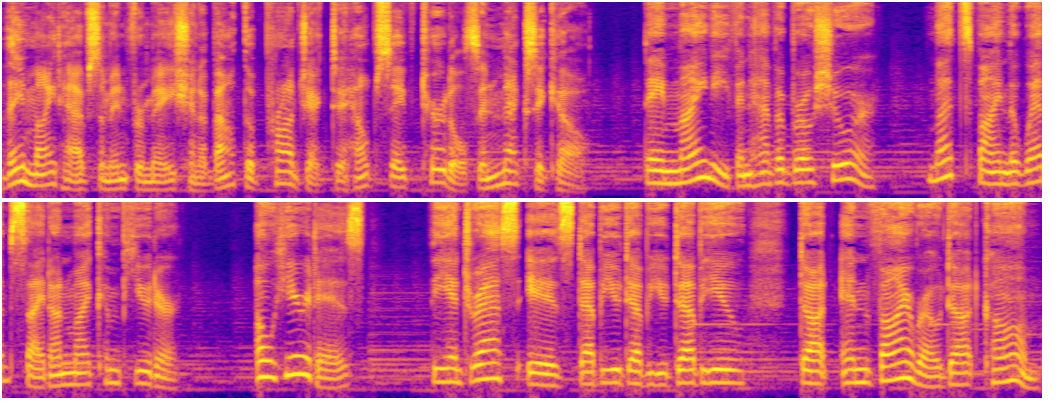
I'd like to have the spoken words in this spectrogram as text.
They might have some information about the project to help save turtles in Mexico. They might even have a brochure. Let's find the website on my computer. Oh, here it is. The address is www.enviro.com.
